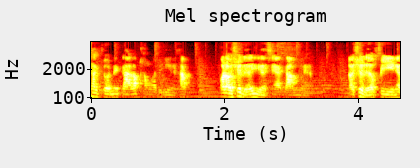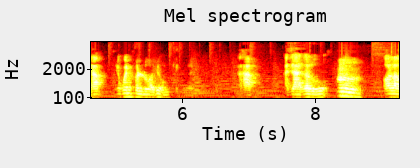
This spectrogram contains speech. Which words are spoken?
ยากจนในการรับทำคดีนะครับ เพราะเราช่วยเหลือเหยื่ออาชญากรรมเนี่ย เราช่วยเหลือฟรีนะครับยกเว้นคนรวยที่ผมเก็บเงินนะครับ อาจารย์ก็รู้อืมเพราะเรา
